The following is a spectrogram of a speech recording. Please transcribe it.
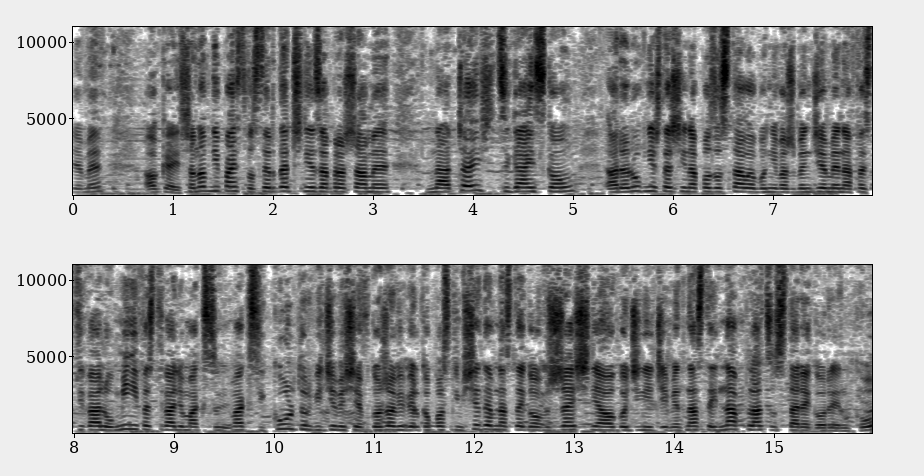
Idziemy? Okej, szanowni państwo, serdecznie zapraszamy na część cygańską, ale również też i na pozostałe, ponieważ będziemy na festiwalu, mini festiwalu Maxi, Maxi Kultur. Widzimy się w Gorzowie Wielkopolskim 17 września o godzinie 19 na placu Starego Rynku.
